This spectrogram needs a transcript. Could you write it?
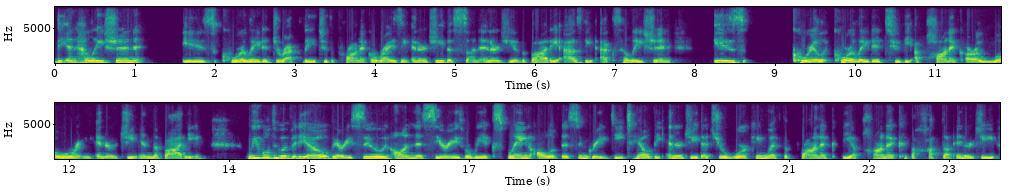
The inhalation is correlated directly to the pranic or rising energy, the sun energy of the body, as the exhalation is correl- correlated to the aponic or lowering energy in the body. We will do a video very soon on this series where we explain all of this in great detail the energy that you're working with, the pranic, the aponic, the hatha energy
